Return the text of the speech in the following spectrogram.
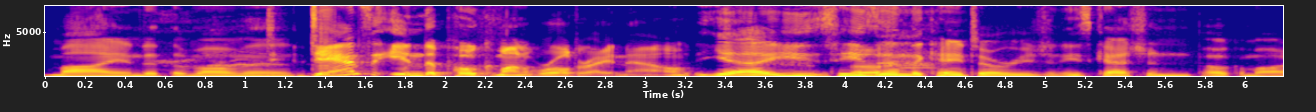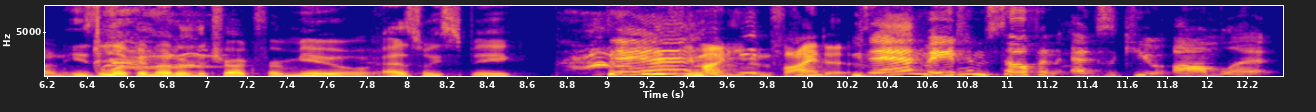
mind at the moment. Dan's in the Pokemon world right now. Yeah, he's he's in the Kanto region. He's catching Pokemon. He's looking under the truck for Mew as we speak. You Dan, might even find it. Dan made himself an execute omelet.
